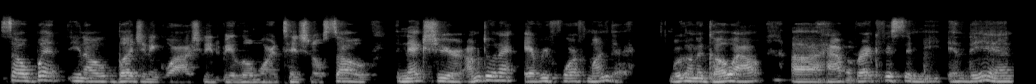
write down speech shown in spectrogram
so, but you know, budgeting wise, you need to be a little more intentional. So next year, I'm doing that every fourth Monday. We're going to go out, uh, have oh. breakfast and meet, and then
